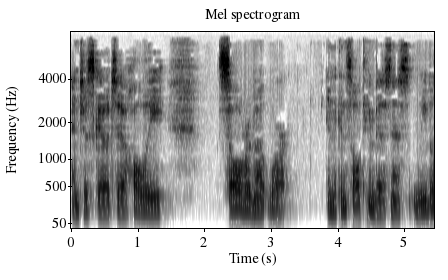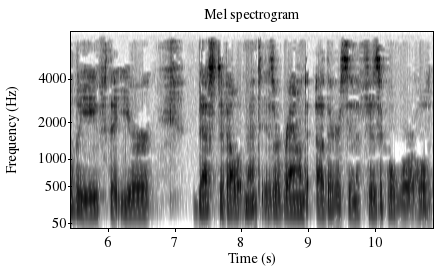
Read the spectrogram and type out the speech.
and just go to wholly sole remote work. In the consulting business, we believe that your best development is around others in a physical world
